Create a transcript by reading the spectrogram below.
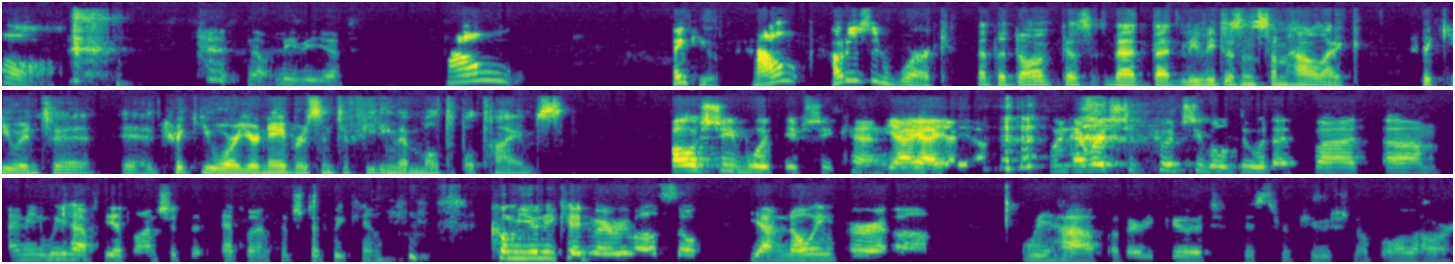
Oh, no, Livy, yeah. how? Thank you. How how does it work that the dog does that that Levy doesn't somehow like trick you into uh, trick you or your neighbors into feeding them multiple times? Oh, she would if she can. Yeah, yeah, yeah, yeah. Whenever she could, she will do that. But um, I mean, we have the advantage advantage that we can communicate very well. So yeah, knowing her, um, we have a very good distribution of all our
